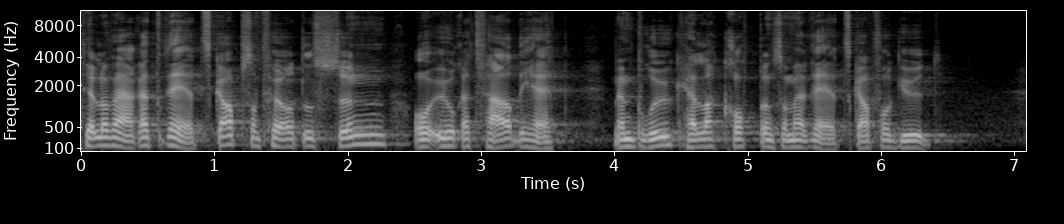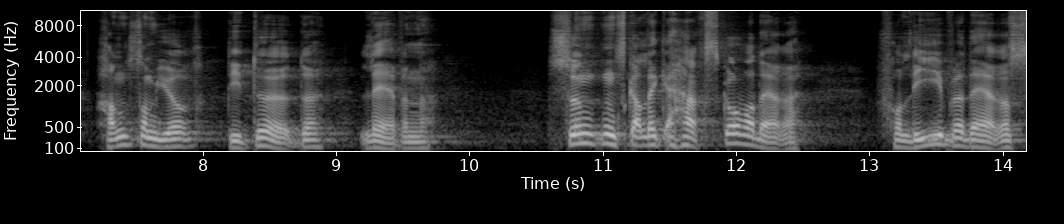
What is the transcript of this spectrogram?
til å være et redskap som fører til synd og urettferdighet, men bruk heller kroppen som et redskap for Gud, Han som gjør de døde levende. Synden skal ikke herske over dere, for livet deres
